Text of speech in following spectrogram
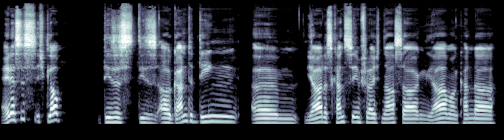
ey, das ist, ich glaube, dieses, dieses arrogante Ding, ähm, ja, das kannst du ihm vielleicht nachsagen. Ja, man kann da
